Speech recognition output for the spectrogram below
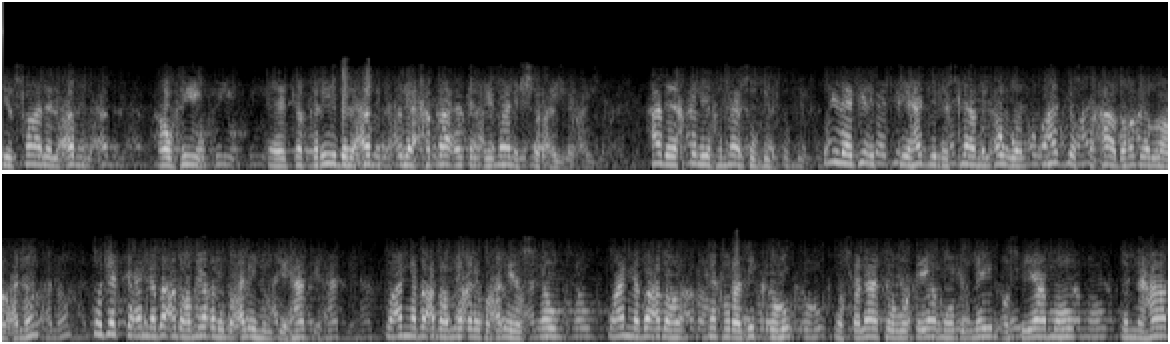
إيصال العبد أو في آه، تقريب العبد إلى حقائق الإيمان الشرعية. هذا يختلف الناس فيه. وإذا جئت في هدي الإسلام الأول وهدي الصحابة رضي الله عنهم وجدت أن بعضهم يغلب عليه الجهاد وأن بعضهم يغلب عليه الصوم وأن بعضهم كثر ذكره وصلاته وقيامه بالليل وصيامه بالنهار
